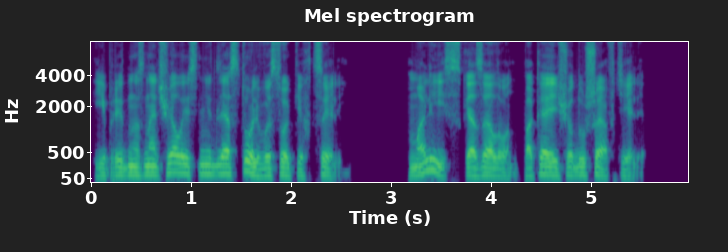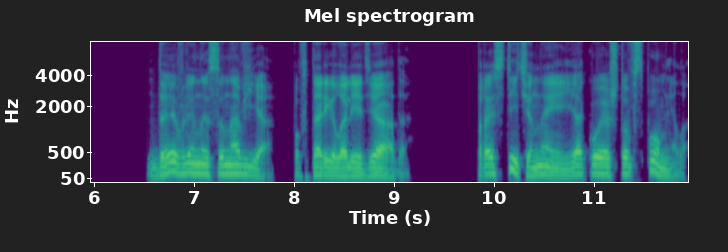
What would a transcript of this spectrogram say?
и предназначалось не для столь высоких целей. «Молись», — сказал он, — «пока еще душа в теле». «Девлин и сыновья», — повторила леди Ада. «Простите, Ней, я кое-что вспомнила.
